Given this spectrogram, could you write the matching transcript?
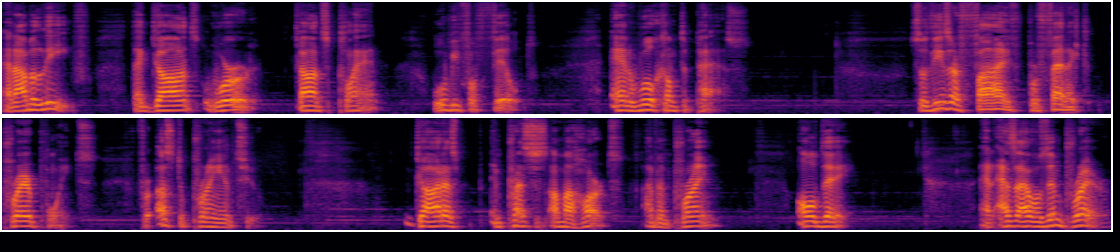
And I believe that God's word, God's plan will be fulfilled and will come to pass. So these are five prophetic prayer points for us to pray into. God has impressed this on my heart. I've been praying all day. And as I was in prayer,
